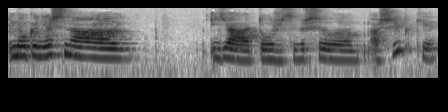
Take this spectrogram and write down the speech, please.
Но, конечно, я тоже совершила ошибки.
